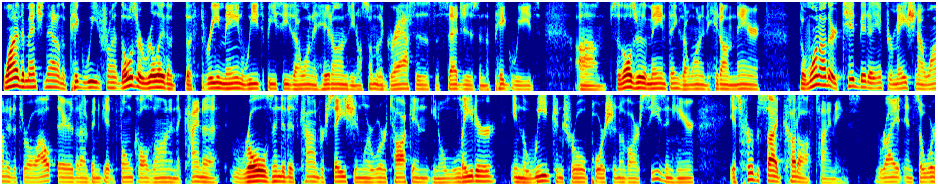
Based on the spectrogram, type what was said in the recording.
wanted to mention that on the pigweed front. Those are really the, the three main weed species I want to hit on. You know, some of the grasses, the sedges, and the pigweeds. Um, so those are the main things I wanted to hit on there. The one other tidbit of information I wanted to throw out there that I've been getting phone calls on and that kind of rolls into this conversation where we're talking, you know, later in the weed control portion of our season here is herbicide cutoff timings, right? And so we're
